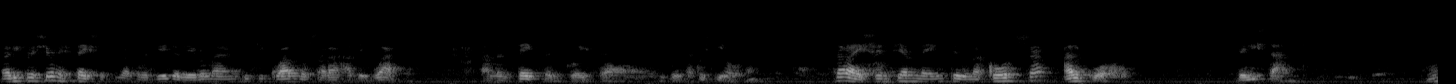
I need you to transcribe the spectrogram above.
la riflessione stessa sulla tragedia dei romantici, quando sarà adeguata all'altezza di questa, di questa questione, sarà essenzialmente una corsa al cuore dell'istante, mm?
